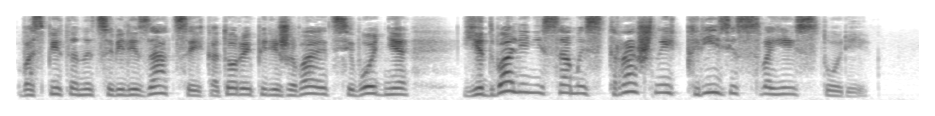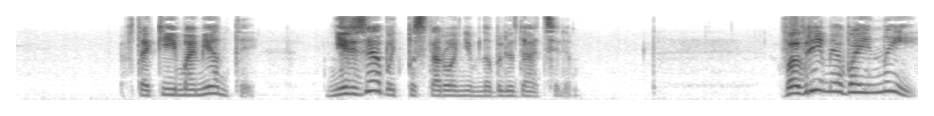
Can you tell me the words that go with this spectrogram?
воспитаны цивилизацией, которая переживает сегодня едва ли не самый страшный кризис своей истории. В такие моменты нельзя быть посторонним наблюдателем. Во время войны,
